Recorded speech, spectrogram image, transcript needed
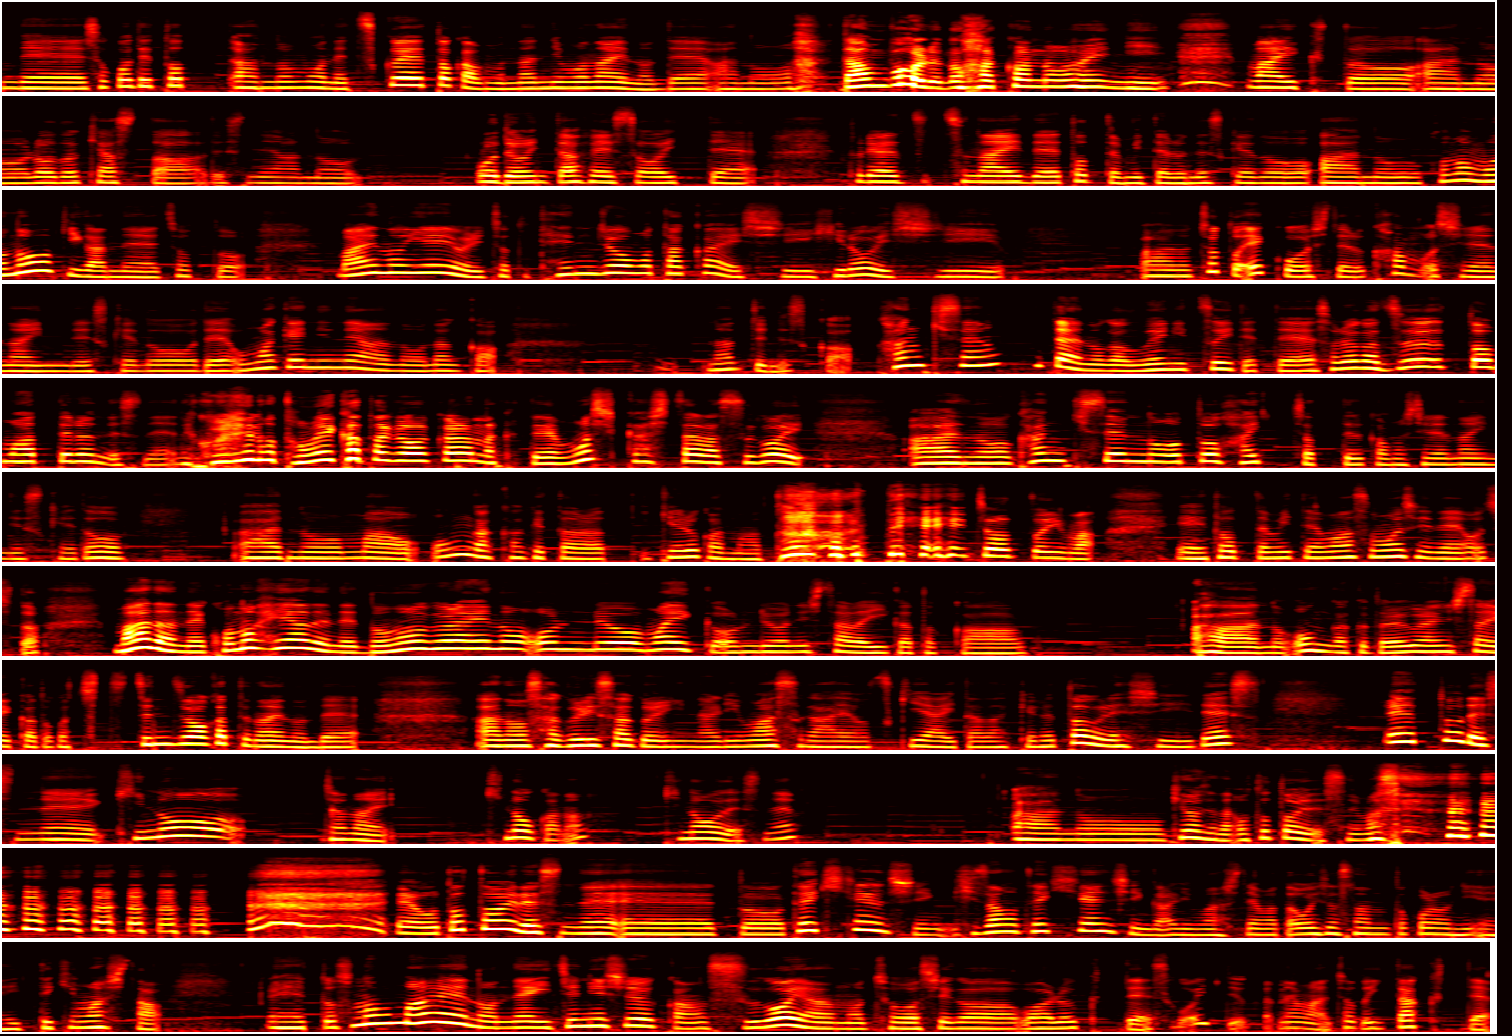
でそこでとあのもうね机とかも何にもないのであの 段ボールの箱の上にマイクとあのロードキャスターですねあのオーディオインターフェースを置いてとりあえずつないで撮ってみてるんですけどあのこの物置がねちょっと前の家よりちょっと天井も高いし広いしあのちょっとエコーしてるかもしれないんですけどでおまけにねあのなんかなんていうんですか換気扇みたいのが上についててそれがずっと回ってるんですね。でこれの止め方が分からなくてもしかしたらすごいあの換気扇の音入っちゃってるかもしれないんですけどあのまあ音楽かけたらいけるかなと思って ちょっと今、えー、撮ってみてます。もしねちょっとまだねこの部屋でねどのぐらいの音量マイク音量にしたらいいかとかあの音楽どれぐらいにしたらいいかとかちょっと全然分かってないのであの探り探りになりますがお付き合いいただけると嬉しいですえー、っとですね昨日じゃない昨日かな？昨日ですねあの昨日じゃない、一昨日です。すみません。え一昨日ですね、えー、っと、定期検診、膝の定期検診がありまして、またお医者さんのところに、えー、行ってきました。えー、っと、その前のね、1、2週間、すごいあの、調子が悪くて、すごいっていうかね、まあ、ちょっと痛くて、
